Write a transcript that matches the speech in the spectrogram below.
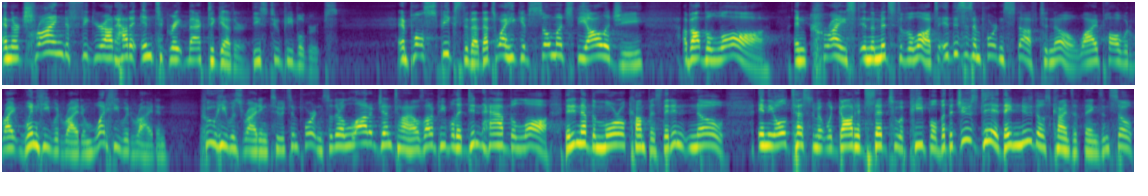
and they're trying to figure out how to integrate back together these two people groups. And Paul speaks to that. That's why he gives so much theology about the law and Christ in the midst of the law. It, this is important stuff to know why Paul would write, when he would write, and what he would write, and who he was writing to. It's important. So there are a lot of Gentiles, a lot of people that didn't have the law, they didn't have the moral compass, they didn't know in the Old Testament what God had said to a people, but the Jews did. They knew those kinds of things. And so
